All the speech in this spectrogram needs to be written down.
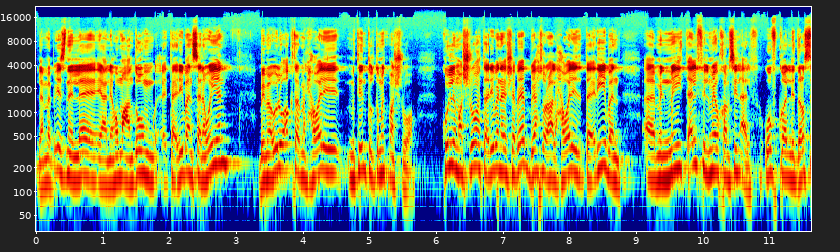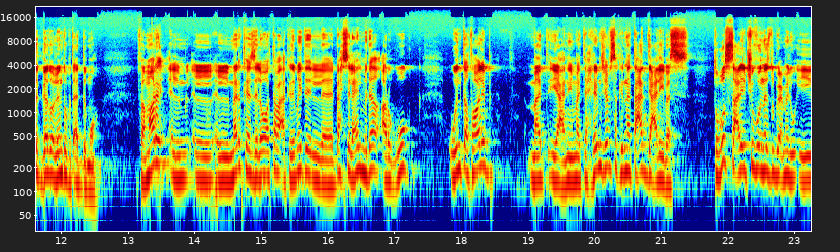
لما بإذن الله يعني هم عندهم تقريبا سنويا بيمولوا أكتر من حوالي 200 300 مشروع. كل مشروع تقريبا يا شباب بيحصل على حوالي تقريبا من 100000 ل 150000 وفقا لدراسة الجدوى اللي أنتم بتقدموها. فمر المركز اللي هو تبع أكاديمية البحث العلمي ده أرجوك وأنت طالب ما يعني ما تحرمش نفسك إنها تعدي عليه بس. تبص عليه تشوفوا الناس دول بيعملوا إيه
